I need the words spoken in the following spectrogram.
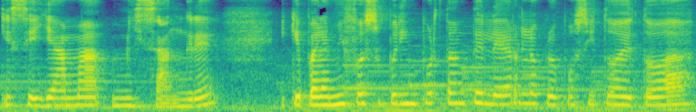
que se llama Mi sangre y que para mí fue súper importante leerlo a propósito de toda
